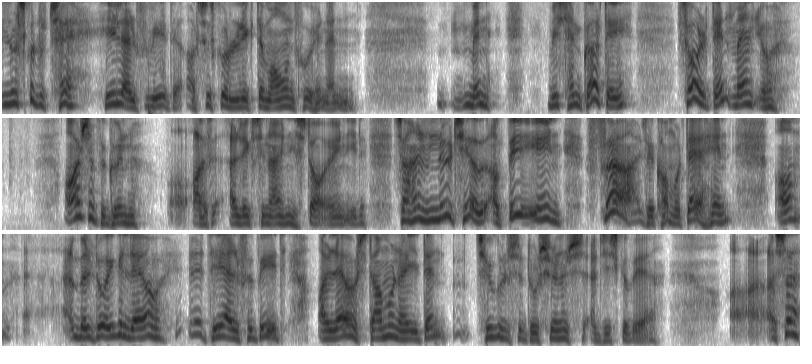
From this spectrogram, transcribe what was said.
nu skal du tage hele alfabetet, og så skal du lægge dem oven på hinanden. Men hvis han gør det, så vil den mand jo også begynde at, at lægge sin egen historie ind i det. Så han er nødt til at, at bede en, før det kommer derhen, om, vil du ikke lave det alfabet, og lave stammerne i den tykkelse, du synes, at de skal være. Og så,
